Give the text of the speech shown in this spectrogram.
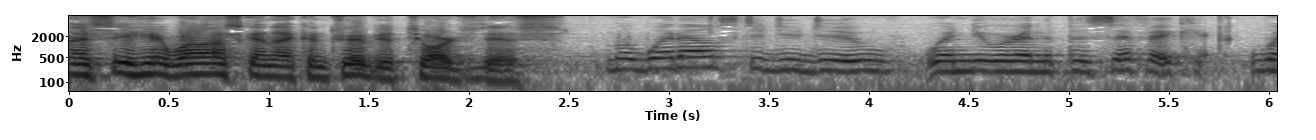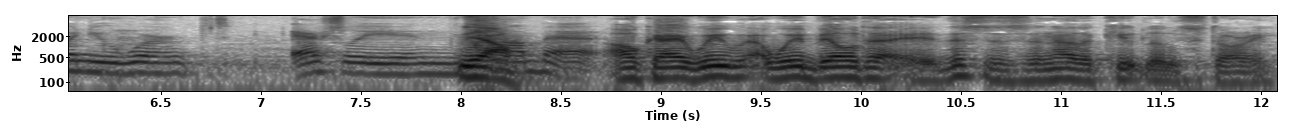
I see here. What else can I contribute towards this? But what else did you do when you were in the Pacific when you weren't actually in Yeah. combat? Okay. We we built a. This is another cute little story.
